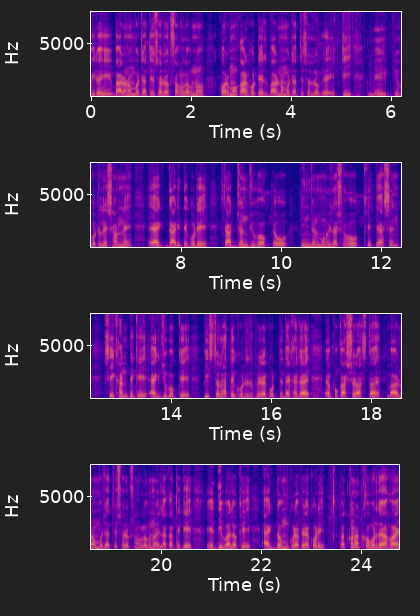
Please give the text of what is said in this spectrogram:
বিরোহী বারো নম্বর জাতীয় সড়ক সংলগ্ন কর্মকার হোটেল বারো নম্বর জাতীয় সড়কে একটি হোটেলের সামনে এক গাড়িতে করে চারজন যুবক ও তিনজন মহিলা সহ খেতে আসেন। সেইখান থেকে এক যুবককে পিস্তল হাতে ঘোরাফেরা করতে দেখা যায় প্রকাশ্য রাস্তায়। বারো নম্বর জাতীয় সড়ক সংলগ্ন এলাকা থেকে এ, দিবালোকে একদম ঘোরাফেরা করে। তৎক্ষণাৎ খবর দেওয়া হয়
